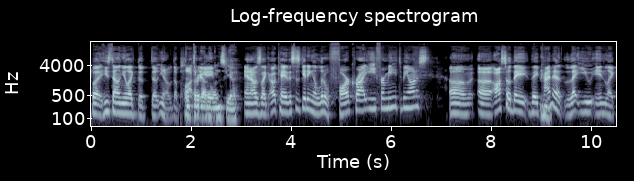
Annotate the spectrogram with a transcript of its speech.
But he's telling you like the, the you know the the plot of three the other game. ones. Yeah. and I was like, okay, this is getting a little Far Cry y for me, to be honest. Um, uh, also, they they Mhm. kind of let you in, like,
